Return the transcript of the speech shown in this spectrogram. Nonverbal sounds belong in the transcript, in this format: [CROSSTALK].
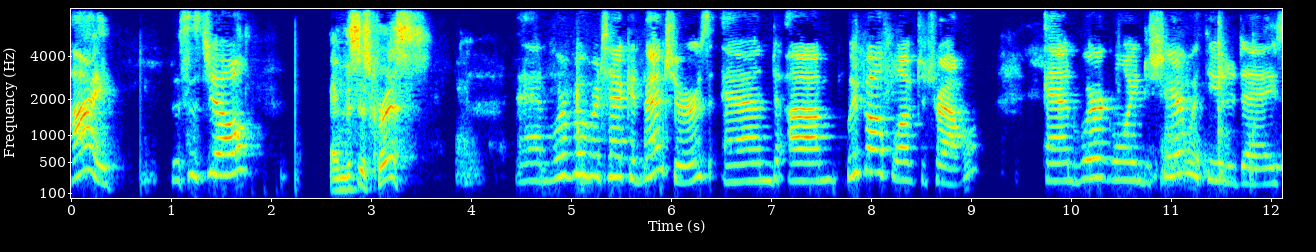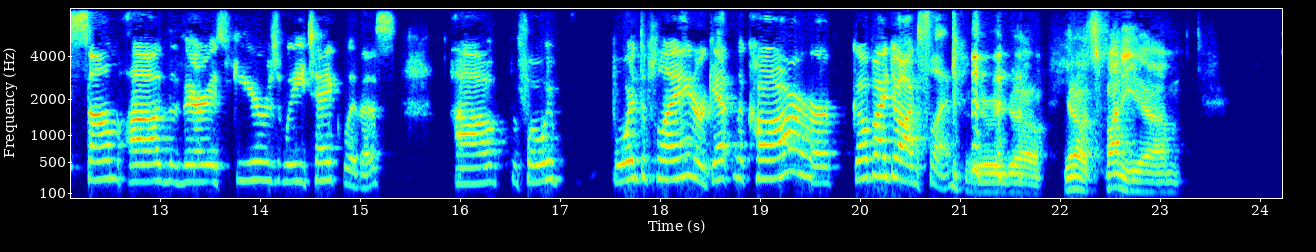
Hi, this is Jill, And this is Chris. and we're Boomer Tech Adventures, and um, we both love to travel. And we're going to share with you today some of the various gears we take with us uh, before we board the plane or get in the car or go by dog sled. [LAUGHS] There we go. You know, it's funny. Um,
